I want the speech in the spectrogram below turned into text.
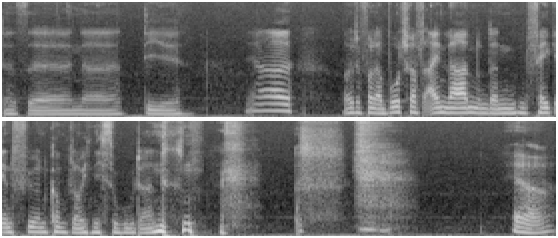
Dass äh, na, die ja, Leute von der Botschaft einladen und dann Fake entführen, kommt, glaube ich, nicht so gut an. Ja.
